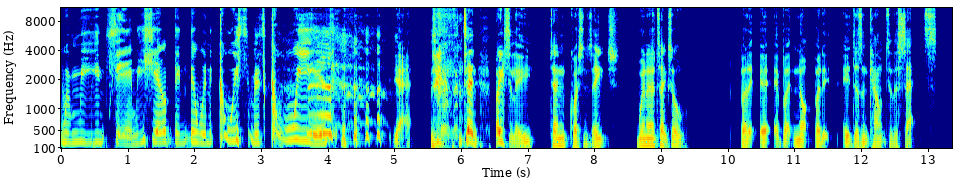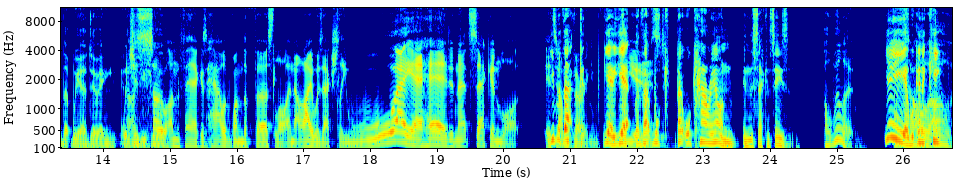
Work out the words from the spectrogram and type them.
with me and Sammy Shelton doing a Christmas quiz. Yeah, ten. Basically, ten questions each. Winner takes all. But it, it, but not. But it, it doesn't count to the sets that we are doing. In Which is usual- so unfair because Howard won the first lot and I was actually way ahead in that second lot. It's, yeah, but I'm that, very c- yeah, yeah, but that will that will carry on in the second season. Oh, will it? Yeah, yeah, yeah. We're going to oh, keep. oh.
